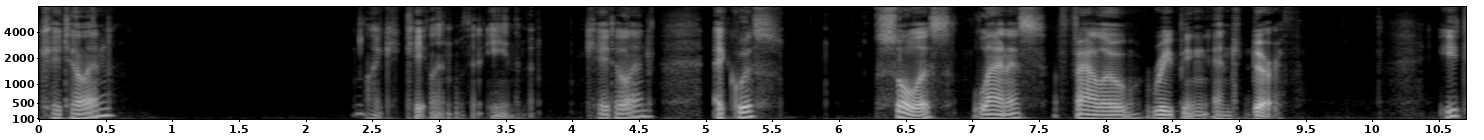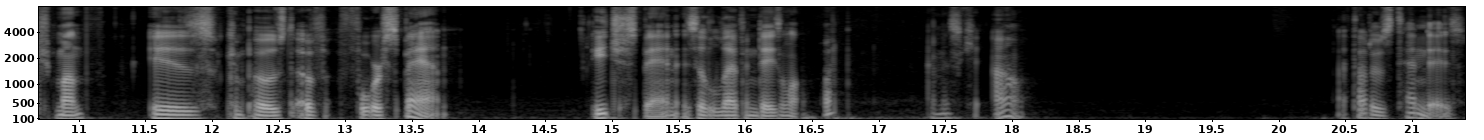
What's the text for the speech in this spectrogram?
Catelyn, like Caitlin with an E in the middle. Catelyn, Equus, Solis, Lannis, Fallow, Reaping, and Dearth. Each month is composed of four span. Each span is 11 days long. What? I misca- Oh. I thought it was 10 days.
